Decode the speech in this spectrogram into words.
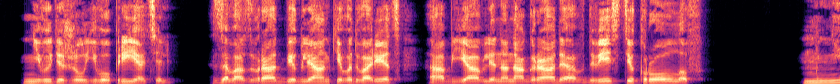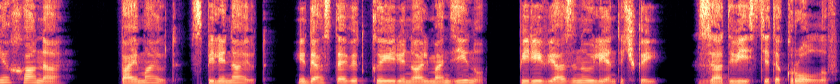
– не выдержал его приятель. «За возврат беглянки во дворец объявлена награда в двести кроллов». «Мне хана. Поймают, спеленают и доставят к Альмандину перевязанную ленточкой. За двести-то кроллов.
